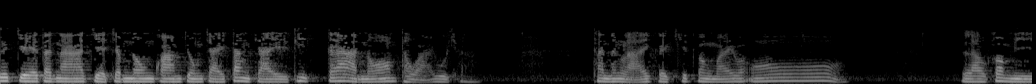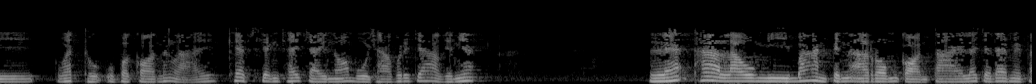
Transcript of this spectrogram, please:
คือเจตนาเจตจำนงความจงใจตั้งใจที่กล้าน้อมถวายบูชา ท่านทั้งหลายเคยคิดบ้างไหมว่าอ๋อเราก็มีวัตถุอุปกรณ์ทั้งหลาย แค่เพียงใช้ใจน้อมบูชาพระเจ้าอย่างเนี้ย และถ้าเรามีบ้านเป็นอารมณ์ก่อนตาย แล้วจะได้ไม่ไป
